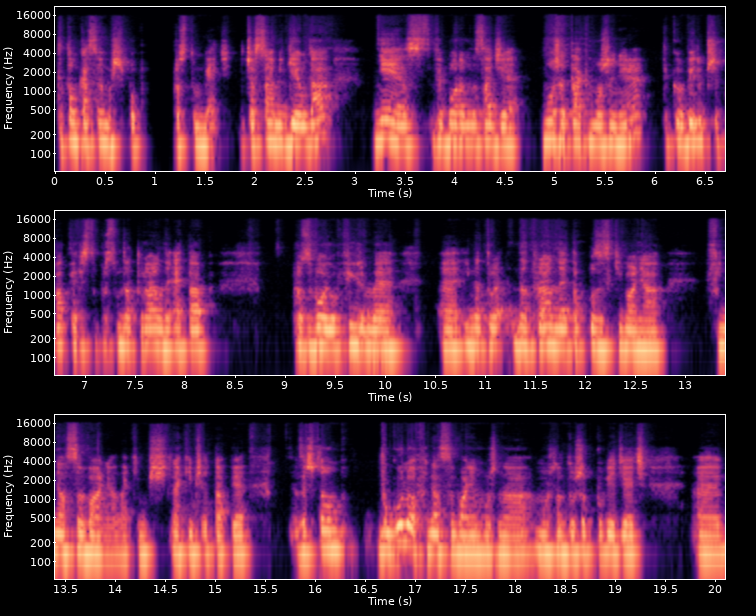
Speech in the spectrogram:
to tą kasę musisz po prostu mieć. I czasami giełda nie jest wyborem na zasadzie może tak, może nie, tylko w wielu przypadkach jest to po prostu naturalny etap rozwoju firmy e, i naturalny etap pozyskiwania finansowania na jakimś, na jakimś etapie. Zresztą w ogóle o finansowaniu można, można dużo powiedzieć. E,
